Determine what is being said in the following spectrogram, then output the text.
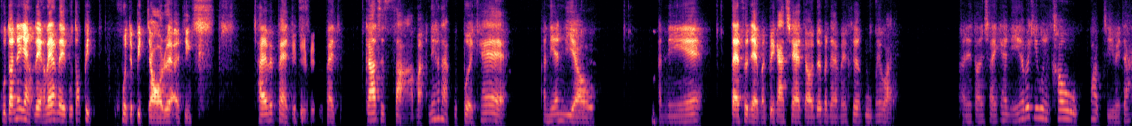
กูตอนนี้อย่างอย่างแรกเลยกูต้องปิดควรจะปิดจอด้วยเอาจริง ใช้ไปแปดจุดแปดเก้าจุดสามอะ นี่ขนาดกูเปิดแค่ อันนี้อันเดียว อันนี้ แต่ส่วนใหญ่มันเป็นการแชร์จอด้วยมันทำให้เครื่องกูไม่ไหว อันนี้ตอนใช้แค่นี้เมื่อกี้คุณเข้าภาพจีไม่ได้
